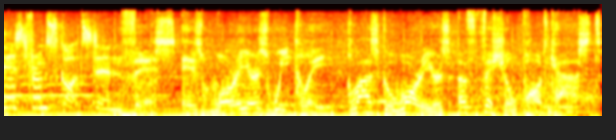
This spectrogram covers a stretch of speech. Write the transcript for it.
latest from Scotstoun. This is Warriors Weekly, Glasgow Warriors official podcast.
